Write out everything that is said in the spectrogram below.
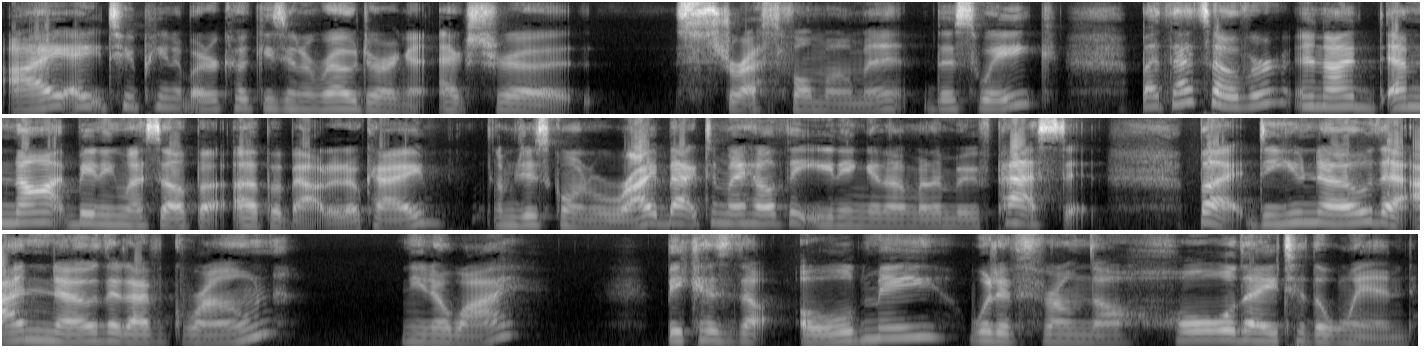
I ate two peanut butter cookies in a row during an extra stressful moment this week, but that's over, and I am not beating myself up about it, okay? I'm just going right back to my healthy eating and I'm going to move past it. But do you know that I know that I've grown? You know why? Because the old me would have thrown the whole day to the wind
